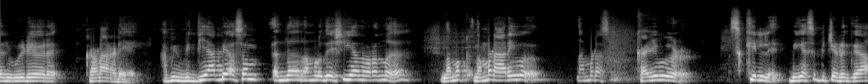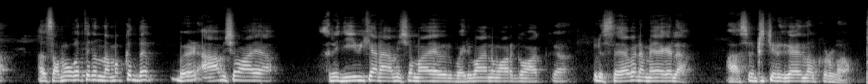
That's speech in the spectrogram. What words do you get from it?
ഒരു വീഡിയോയിൽ കാണാനിടയായി. അപ്പം വിദ്യാഭ്യാസം എന്ന് നമ്മൾ ഉദ്ദേശിക്കുക എന്ന് പറയുന്നത് നമുക്ക് നമ്മുടെ അറിവ് നമ്മുടെ കഴിവുകൾ സ്കില്ല് വികസിപ്പിച്ചെടുക്കുക അത് സമൂഹത്തിന് നമുക്ക് ആവശ്യമായ അല്ലെങ്കിൽ ജീവിക്കാൻ ആവശ്യമായ ഒരു വരുമാന മാർഗമാക്കുക ഒരു സേവന മേഖല സൃഷ്ടിച്ചെടുക്കുക എന്നൊക്കെ ഉള്ളതാണ്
